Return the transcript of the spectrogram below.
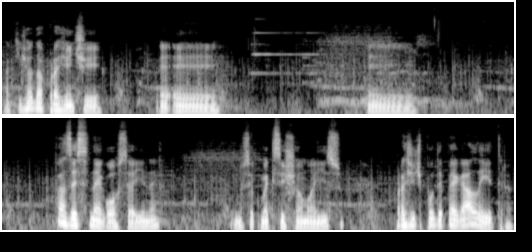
Aqui já dá pra gente... É, é, é, fazer esse negócio aí, né? Eu não sei como é que se chama isso. Pra gente poder pegar a letra.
